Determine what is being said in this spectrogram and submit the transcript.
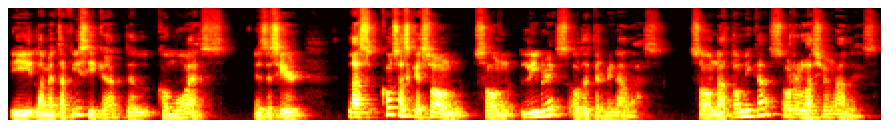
y la metafísica del cómo es, es decir, las cosas que son son libres o determinadas, son atómicas o relacionales,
